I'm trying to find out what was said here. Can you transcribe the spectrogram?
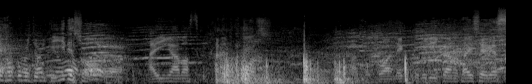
合運びと見ていいでしょう。タイガーマスク金本コーチあここはネックブリーカーの体勢です。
